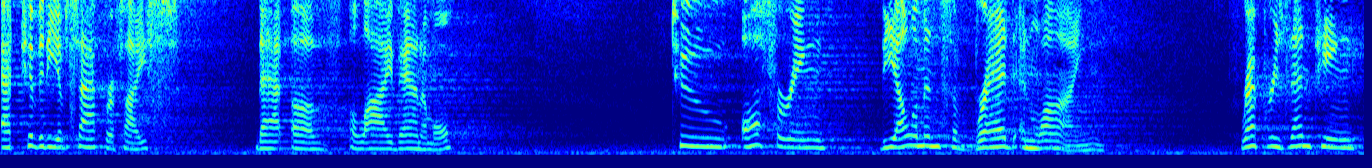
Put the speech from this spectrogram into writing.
activity of sacrifice, that of a live animal, to offering the elements of bread and wine, representing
